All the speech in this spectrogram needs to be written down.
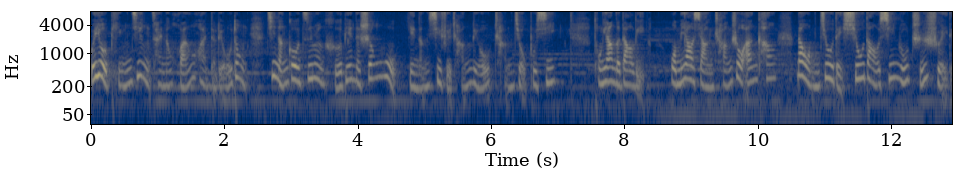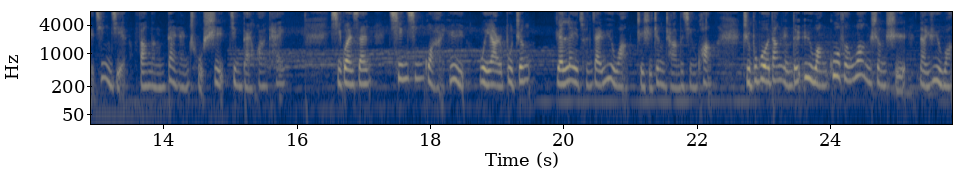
唯有平静，才能缓缓地流动，既能够滋润河边的生物，也能细水长流，长久不息。同样的道理，我们要想长寿安康，那我们就得修到心如止水的境界，方能淡然处世，静待花开。习惯三：清心寡欲，为而不争。人类存在欲望，这是正常的情况。只不过当人的欲望过分旺盛时，那欲望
